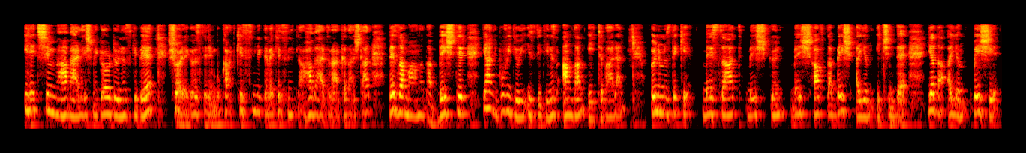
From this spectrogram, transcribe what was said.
iletişim ve haberleşme gördüğünüz gibi şöyle göstereyim bu kart kesinlikle ve kesinlikle haberdir arkadaşlar ve zamanı da 5'tir. Yani bu videoyu izlediğiniz andan itibaren önümüzdeki 5 saat, 5 gün, 5 hafta, 5 ayın içinde ya da ayın 5'i,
